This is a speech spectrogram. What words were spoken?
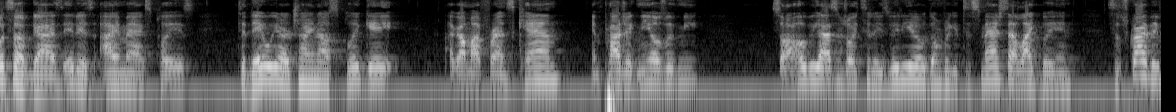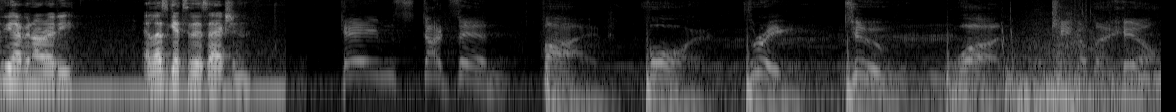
What's up guys, it is iMaxx Plays. Today we are trying out Splitgate. I got my friends Cam and Project Neos with me. So I hope you guys enjoyed today's video. Don't forget to smash that like button, subscribe if you haven't already, and let's get to this action. Game starts in five, four, three, two, one. King of the Hill.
